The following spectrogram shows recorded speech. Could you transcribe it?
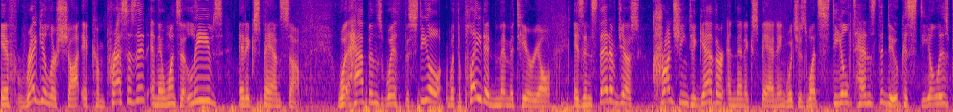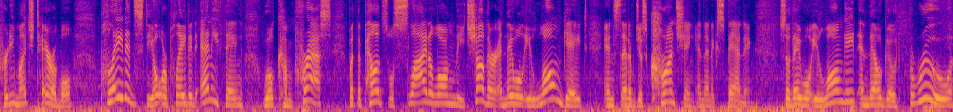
If regular shot, it compresses it, and then once it leaves, it expands some. What happens with the steel, with the plated material, is instead of just crunching together and then expanding, which is what steel tends to do, because steel is pretty much terrible, plated steel or plated anything will compress, but the pellets will slide along each other and they will elongate instead of just crunching and then expanding. So they will elongate and they'll go through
